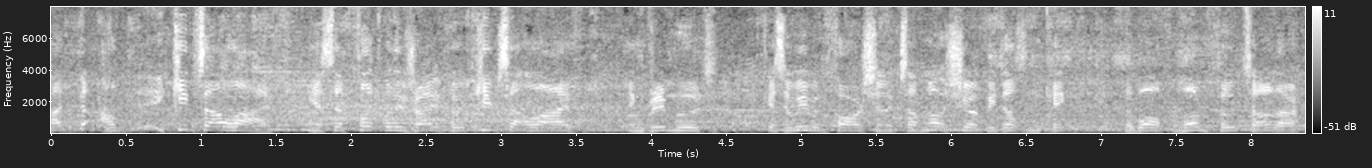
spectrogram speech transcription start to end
it keeps it alive. Has a flick with his right foot, keeps it alive, and Greenwood gets a wee bit fortunate because I'm not sure if he doesn't kick the ball from one foot to another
